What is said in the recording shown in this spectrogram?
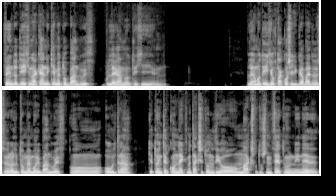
Φαίνεται ότι έχει να κάνει και με το bandwidth που λέγαμε ότι έχει που λέγαμε ότι έχει 800 GB το δευτερόλεπτο memory bandwidth ο, ο Ultra και το interconnect μεταξύ των δύο Macs που το συνθέτουν είναι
